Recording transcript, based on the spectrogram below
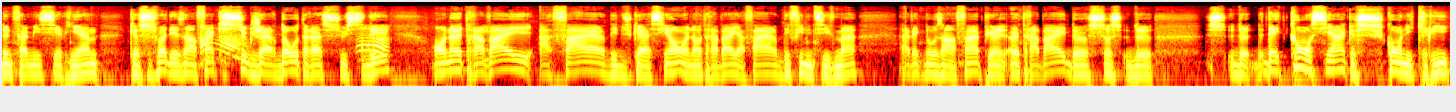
d'une famille syrienne, que ce soit des enfants qui ah. suggèrent d'autres à se suicider. Ah. On a un travail à faire d'éducation, on a un travail à faire définitivement avec nos enfants, puis un, travail de, de d'être conscient que ce qu'on écrit,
